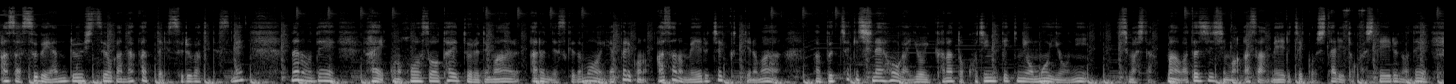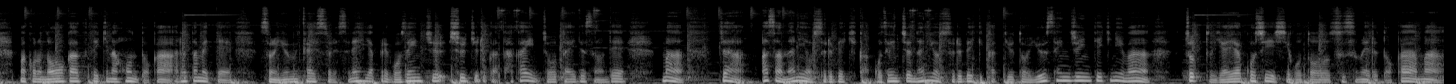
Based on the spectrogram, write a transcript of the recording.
朝すぐやる必要がなかったりするわけですね。なので、はい、この放送タイトルでもあるあるんですけども、やっぱりこの朝のメールチェックっていうのは、まあ、ぶっちゃけしない方が良いかなと個人的に思うようにしました。まあ私自身も朝メールチェックをしたりとかしているので、まあ、この脳科学的な本とか改めてその読み返すとですね、やっぱり午前中集中力が高い状態ですので、まあじゃあ朝何をするべきか、午前中何をするべきかっていうと優先順位的にはちょっとややこしい仕事を進めるとか、まあ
